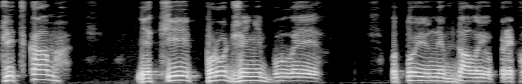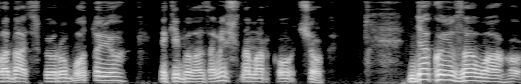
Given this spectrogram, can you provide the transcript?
пліткам, які породжені були отою невдалою перекладацькою роботою, який була замішана Марковчук. Дякую за увагу.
